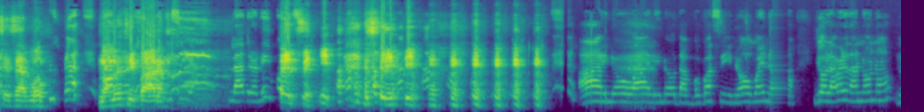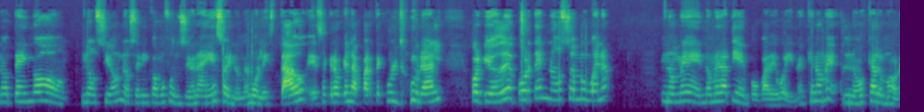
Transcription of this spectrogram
se salvó. No lo estriparon. policía. Sí, sí. Ay, no, vale, no, tampoco así. No, bueno, yo la verdad no, no, no tengo noción, no sé ni cómo funciona eso y no me he molestado. Esa creo que es la parte cultural, porque yo de deportes no soy muy buena. No me, no me da tiempo, by the way. No es que no me, no es que a lo mejor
